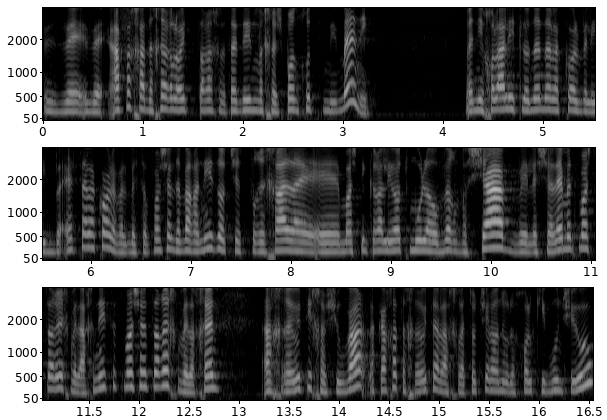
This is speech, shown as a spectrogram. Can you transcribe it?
זה, זה, אף אחד אחר לא יצטרך לתת דין וחשבון חוץ ממני. ואני יכולה להתלונן על הכל ולהתבאס על הכל, אבל בסופו של דבר אני זאת שצריכה, ל- מה שנקרא, להיות מול העובר ושב, ולשלם את מה שצריך, ולהכניס את מה שצריך, ולכן האחריות היא חשובה, לקחת אחריות על ההחלטות שלנו לכל כיוון שהוא.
